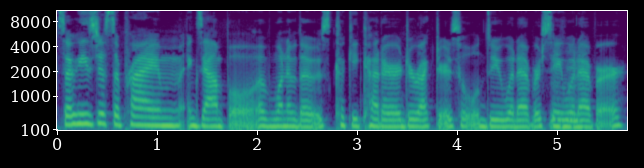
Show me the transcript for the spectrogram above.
So he's just a prime example of one of those cookie cutter directors who will do whatever, say Mm-hmm. whatever.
